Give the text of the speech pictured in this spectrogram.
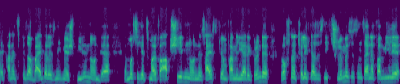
er kann jetzt bis auf weiteres nicht mehr spielen und er, er muss sich jetzt mal verabschieden und es das heißt für familiäre Gründe. Wir hoffen natürlich, dass es nichts Schlimmes ist in seiner Familie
